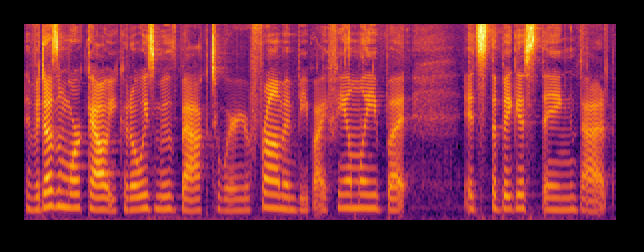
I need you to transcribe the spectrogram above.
if it doesn't work out, you could always move back to where you're from and be by family. But it's the biggest thing that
